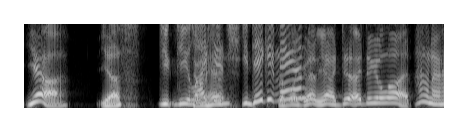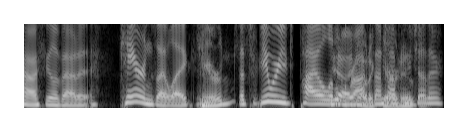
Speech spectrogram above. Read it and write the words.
yeah. Yes. Do, do you like it? You dig it, Stuff man? like that. Yeah, I do. I dig it a lot. I don't know how I feel about it. Cairns, I like. Cairns. That's yeah, where you pile little Yeah, rocks on top of each other.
